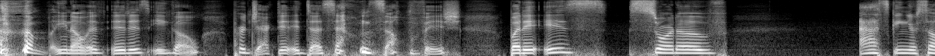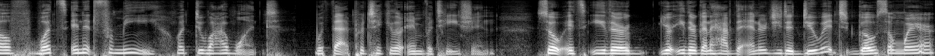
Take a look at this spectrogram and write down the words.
you know, it, it is ego, projected. It does sound selfish, but it is sort of asking yourself, what's in it for me? What do I want with that particular invitation? So it's either you're either going to have the energy to do it, go somewhere,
